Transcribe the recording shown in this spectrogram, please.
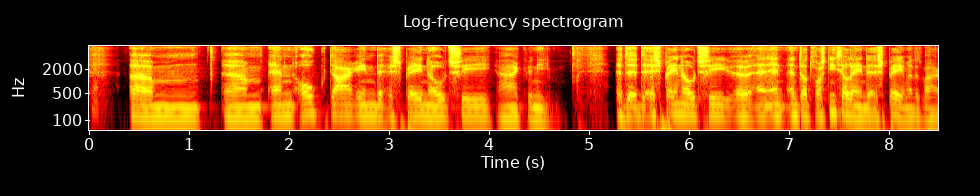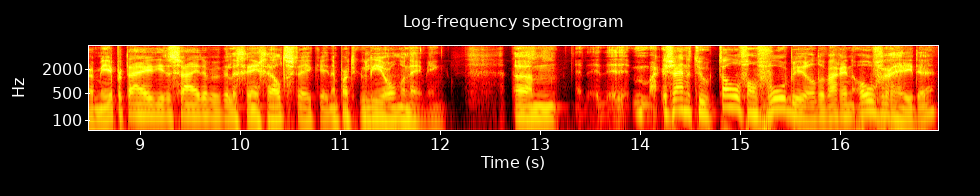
Ja. Um, um, en ook daarin de SP-notie, ja, ik weet niet. De, de SP-notie, uh, en, en dat was niet alleen de SP, maar dat waren meer partijen die dat zeiden. We willen geen geld steken in een particuliere onderneming. Um, maar er zijn natuurlijk tal van voorbeelden waarin overheden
